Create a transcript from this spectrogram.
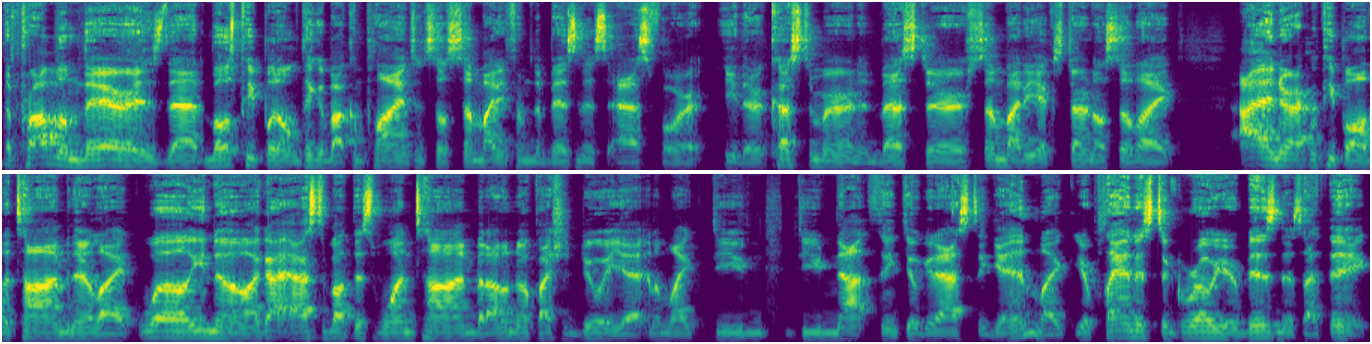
The problem there is that most people don't think about compliance until somebody from the business asks for it, either a customer, an investor, somebody external. So, like, I interact with people all the time and they're like, "Well, you know, I got asked about this one time, but I don't know if I should do it yet." And I'm like, "Do you do you not think you'll get asked again? Like your plan is to grow your business, I think.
